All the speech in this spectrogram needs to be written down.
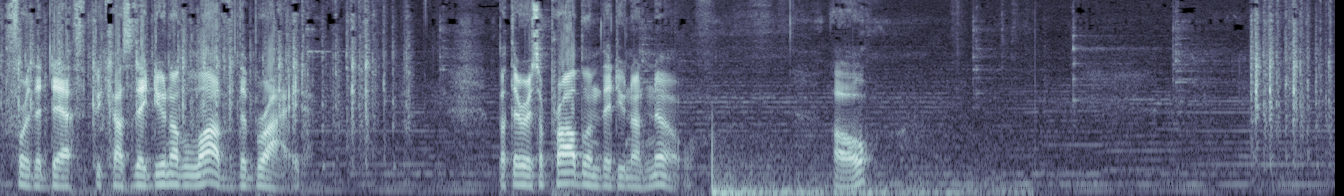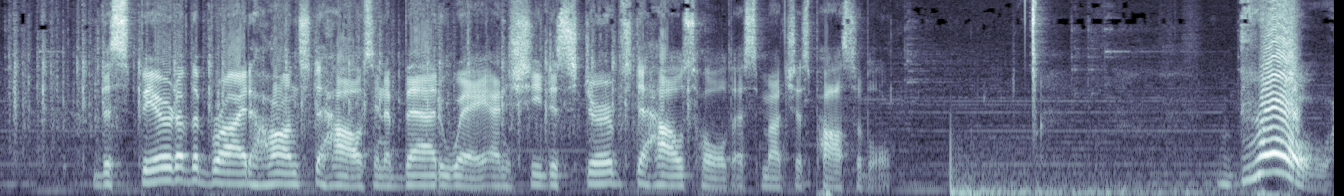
for the death because they do not love the bride. But there is a problem they do not know. Oh? The spirit of the bride haunts the house in a bad way and she disturbs the household as much as possible. Bro!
